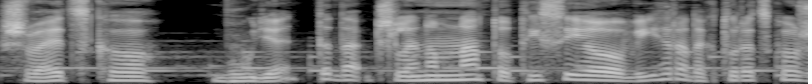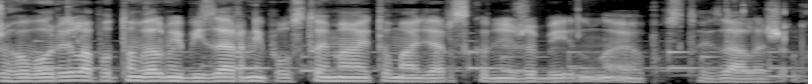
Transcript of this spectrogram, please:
Švédsko bude teda členom NATO. Ty si o výhradách Turecka už hovoril a potom veľmi bizarný postoj má aj to Maďarsko, nie že by na jeho postoj záležalo.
